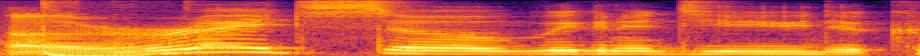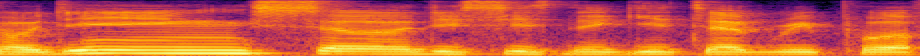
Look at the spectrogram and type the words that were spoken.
Alright, so we're gonna do the coding. So this is the GitHub repo of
